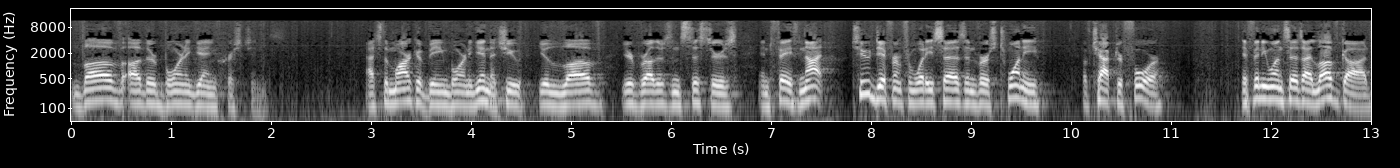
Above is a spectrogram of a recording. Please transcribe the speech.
love other born again Christians. That's the mark of being born again, that you, you love your brothers and sisters in faith. Not too different from what he says in verse 20 of chapter 4. If anyone says, I love God,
